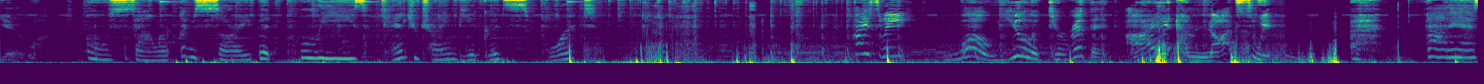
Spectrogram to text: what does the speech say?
you. Oh, Sour, I'm sorry, but please, can't you try and be a good sport? Look terrific. I am not sweet. That is,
